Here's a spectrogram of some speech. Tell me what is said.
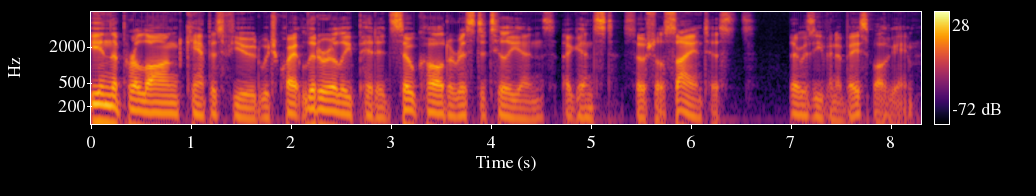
in the prolonged campus feud which quite literally pitted so-called Aristotelians against social scientists. There was even a baseball game.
